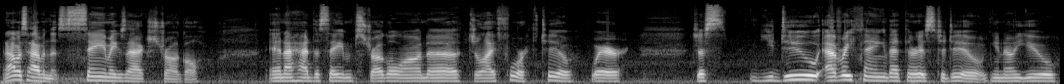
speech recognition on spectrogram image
And I was having the same exact struggle and I had the same struggle on uh, July 4th too, where just you do everything that there is to do. You know, you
